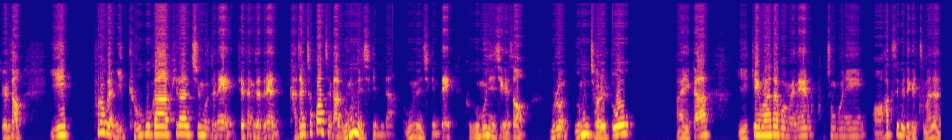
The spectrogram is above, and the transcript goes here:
그래서 이 프로그램, 이 교구가 필요한 친구들의 대상자들은 가장 첫 번째가 의문인식입니다. 의문인식인데 그 의문인식에서 물론 음절도 아이가 이 게임을 하다 보면은 충분히 어, 학습이 되겠지만은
